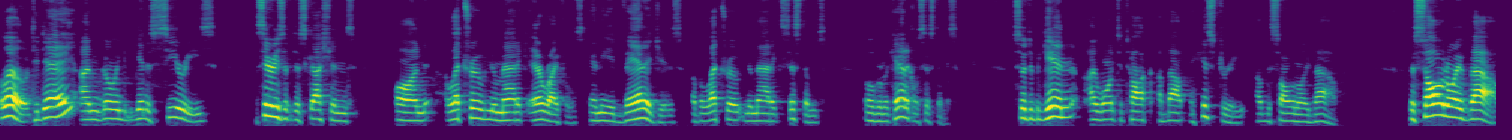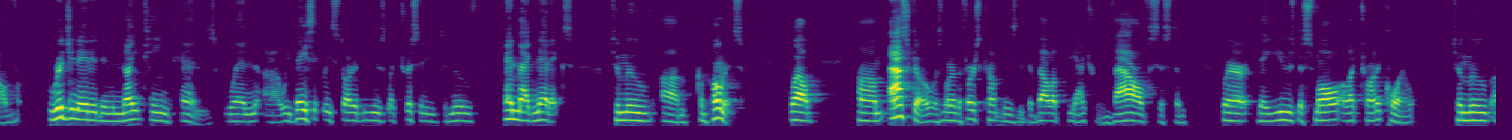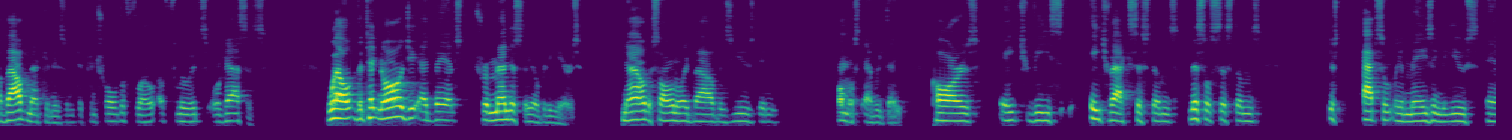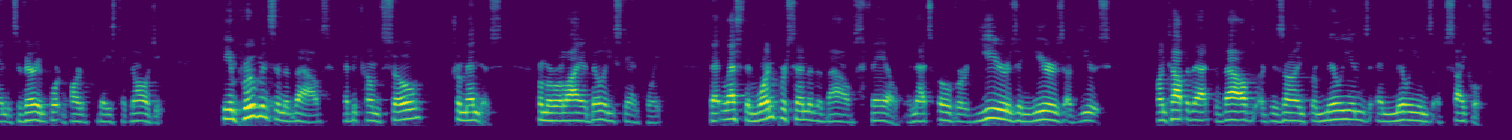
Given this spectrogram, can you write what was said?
Hello, today I'm going to begin a series, a series of discussions on electro-pneumatic air rifles and the advantages of electro-pneumatic systems over mechanical systems. So to begin, I want to talk about the history of the solenoid valve. The solenoid valve originated in the 1910s when uh, we basically started to use electricity to move and magnetics to move um, components. Well, um, ASCO was one of the first companies that developed the actual valve system where they used a small electronic coil to move a valve mechanism to control the flow of fluids or gases. Well, the technology advanced tremendously over the years. Now the solenoid valve is used in almost everything. Cars, HV, HVAC systems, missile systems, absolutely amazing the use, and it's a very important part of today's technology. The improvements in the valves have become so tremendous from a reliability standpoint that less than 1% of the valves fail, and that's over years and years of use. On top of that, the valves are designed for millions and millions of cycles.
